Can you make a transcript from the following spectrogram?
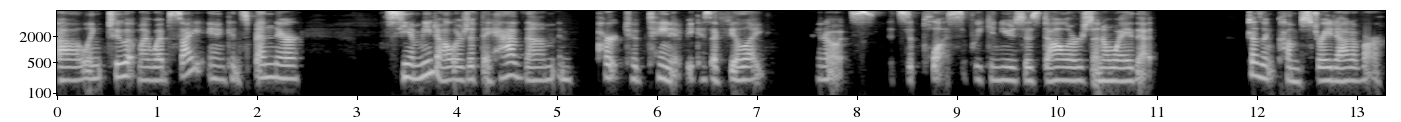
a link to at my website and can spend their CME dollars if they have them in part to obtain it because I feel like, you know, it's it's a plus if we can use those dollars in a way that doesn't come straight out of our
